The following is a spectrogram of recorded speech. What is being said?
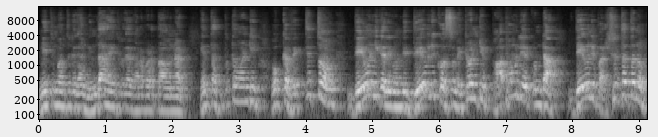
నీతిమంతుడిగా నిందారహితుడిగా కనబడతా ఉన్నాడు. ఎంత అద్భుతం అండి. ఒక్క వ్యక్తిత్వం దేవుణ్ణి కలిగి ఉండి దేవుని కోసం ఎటువంటి పాపము లేకుండా దేవుని పరిశుద్ధతను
